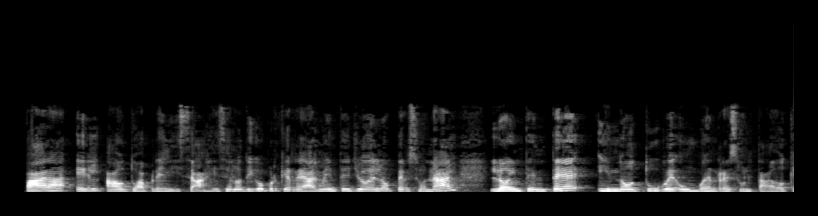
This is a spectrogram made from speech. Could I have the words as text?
para el autoaprendizaje. Se lo digo porque realmente yo en lo personal lo intenté y no tuve un buen resultado, ¿ok?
